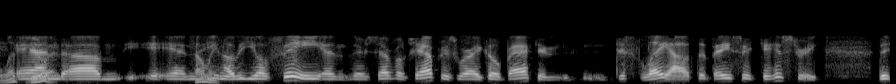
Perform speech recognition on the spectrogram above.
Let's and do it. um and Tell you know that you'll see and there's several chapters where I go back and just lay out the basic history that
